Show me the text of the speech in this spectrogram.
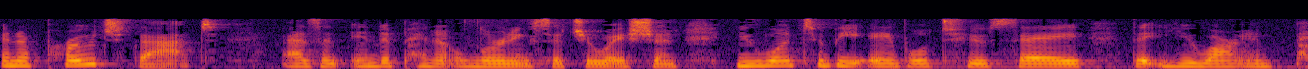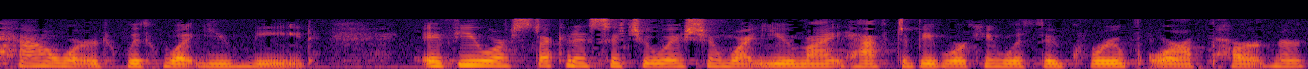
And approach that as an independent learning situation. You want to be able to say that you are empowered with what you need. If you are stuck in a situation where you might have to be working with a group or a partner,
